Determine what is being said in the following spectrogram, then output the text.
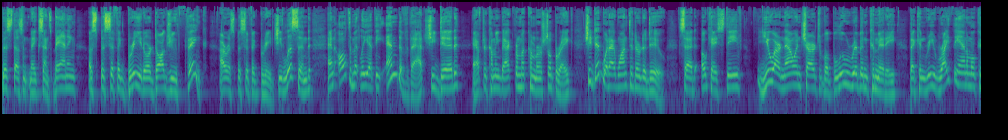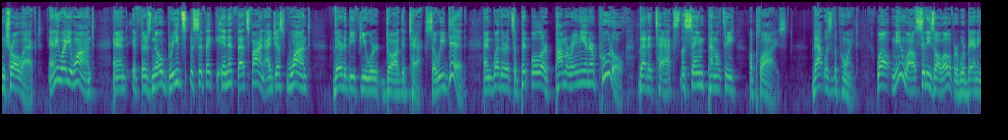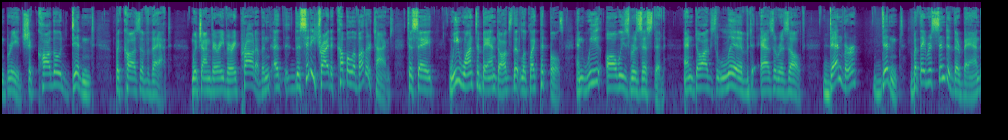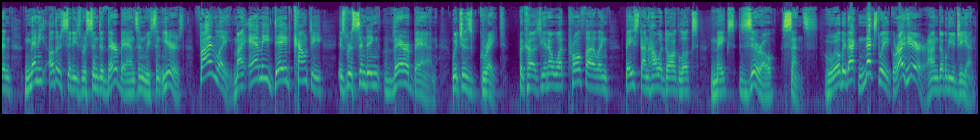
this doesn't make sense. Banning a specific breed or dogs you think are a specific breed. She listened, and ultimately, at the end of that, she did, after coming back from a commercial break, she did what I wanted her to do. Said, okay, Steve, you are now in charge of a blue ribbon committee that can rewrite the Animal Control Act any way you want. And if there's no breed specific in it, that's fine. I just want there to be fewer dog attacks. So we did. And whether it's a pit bull or Pomeranian or poodle that attacks, the same penalty applies. That was the point. Well, meanwhile, cities all over were banning breeds. Chicago didn't because of that, which I'm very, very proud of. And uh, the city tried a couple of other times to say, we want to ban dogs that look like pit bulls. And we always resisted. And dogs lived as a result. Denver didn't, but they rescinded their ban, and many other cities rescinded their bans in recent years. Finally, Miami Dade County is rescinding their ban, which is great because you know what? Profiling based on how a dog looks makes zero sense. We'll be back next week right here on WGN.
